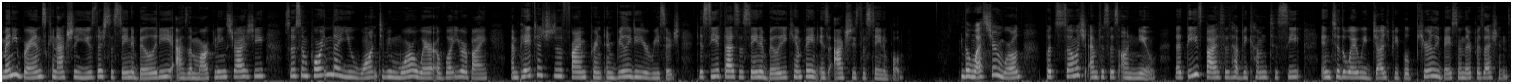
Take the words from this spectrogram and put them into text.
Many brands can actually use their sustainability as a marketing strategy, so it's important that you want to be more aware of what you are buying and pay attention to the fine print and really do your research to see if that sustainability campaign is actually sustainable. The Western world puts so much emphasis on new that these biases have become to seep into the way we judge people purely based on their possessions.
